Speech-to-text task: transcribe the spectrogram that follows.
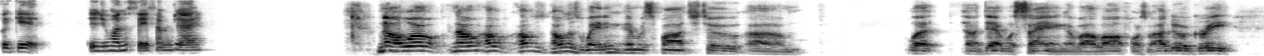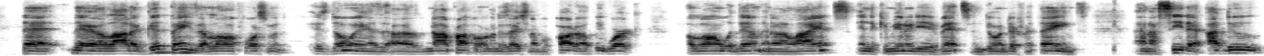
forget. Did you want to say something, Jay? No, well, no. I, I was I was waiting in response to um, what uh, Deb was saying about law enforcement. I do agree that there are a lot of good things that law enforcement is doing as a nonprofit organization I'm a part of. We work along with them in an alliance in the community events and doing different things. And I see that. I do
